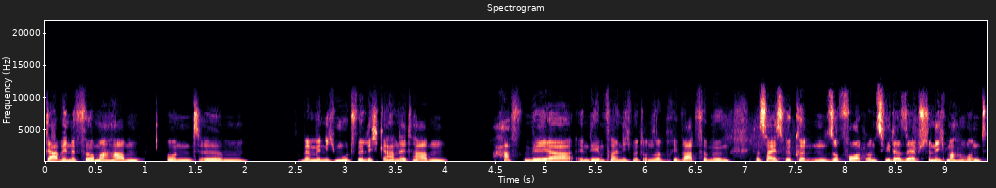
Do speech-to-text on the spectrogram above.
Da wir eine Firma haben und ähm, wenn wir nicht mutwillig gehandelt haben, haften wir ja in dem Fall nicht mit unserem Privatvermögen. Das heißt, wir könnten sofort uns wieder selbstständig machen und,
